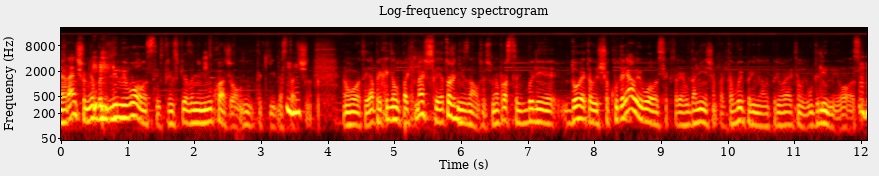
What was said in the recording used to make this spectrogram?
раньше у меня были длинные волосы, в принципе, я за ними ухаживал, ну, такие достаточно. Mm-hmm. Вот. Я приходил в парикмахерскую, я тоже не знал, то есть у меня просто были до этого еще кудрявые волосы, которые я в дальнейшем как-то выпрямил и превратил в длинные волосы.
